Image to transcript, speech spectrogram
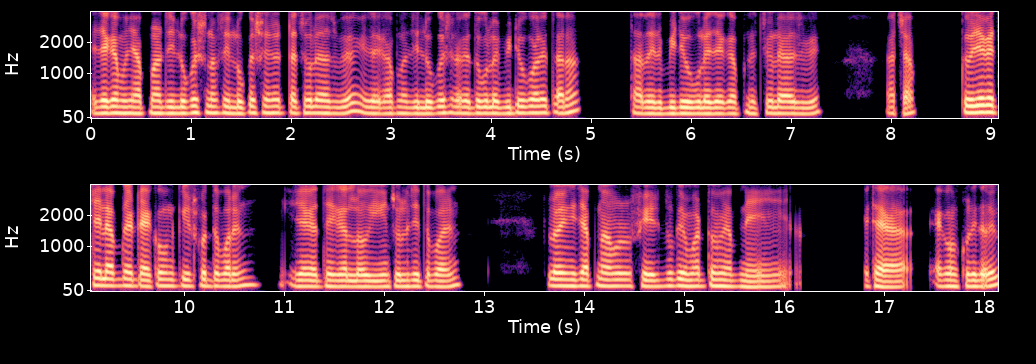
এই জায়গায় মানে আপনার যে লোকেশন আছে লোকেশনেরটা চলে আসবে। এই জায়গায় আপনার যে লোকেশনে যতগুলো ভিডিও করে তারা, তাদের ভিডিওগুলো জায়গায় আপনার চলে আসবে। আচ্ছা। তো এই জায়গায় চাইলে আপনি একটা অ্যাকাউন্ট ক্রিয়েট করতে পারেন। এই জায়গা থেকে লগ ইন চলে যেতে পারেন। লগে যে আপনার ফেসবুকের মাধ্যমে আপনি এটা অ্যাকাউন্ট খুলে দেবেন।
